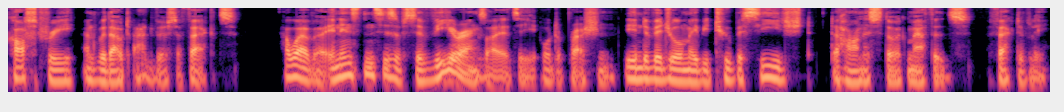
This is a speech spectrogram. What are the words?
cost free and without adverse effects. However, in instances of severe anxiety or depression, the individual may be too besieged to harness Stoic methods effectively.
